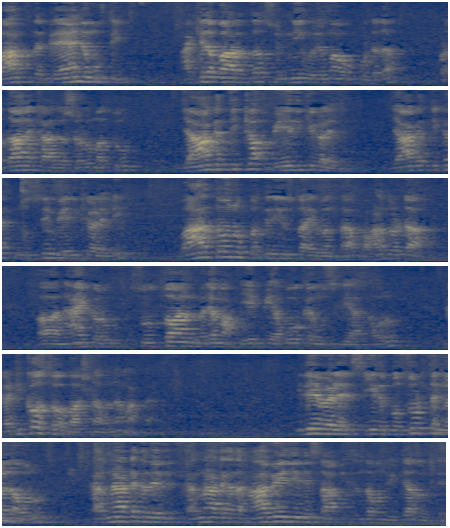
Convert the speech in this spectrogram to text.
ಭಾರತದ ಗ್ರ್ಯಾಂಡ್ ಮುಕ್ತಿ ಅಖಿಲ ಭಾರತ ಸುನ್ನಿ ಉಲಮಾ ಒಕ್ಕೂಟದ ಪ್ರಧಾನ ಕಾರ್ಯದರ್ಶಿಗಳು ಮತ್ತು ಜಾಗತಿಕ ವೇದಿಕೆಗಳಲ್ಲಿ, ಜಾಗತಿಕ ಮುಸ್ಲಿಂ ವೇದಿಕೆಗಳಲ್ಲಿ ಭಾರತವನ್ನು ಪ್ರತಿನಿಧಿಸುತ್ತಾ ಇರುವಂತಹ ಬಹಳ ದೊಡ್ಡ ನಾಯಕರು ಸುಲ್ತಾನ್ ಮಜಮ ಎ ಪಿ ಮುಸ್ಲಿಯಾ ಅವರು ಘಟಿಕೋತ್ಸವ ಭಾಷಣವನ್ನ ಮಾಡ್ತಾರೆ. ಇದೇ ವೇಳೆ ಸೀದ ಬಸೂರ್ ತಂಗಲ್ ಅವರು ಕರ್ನಾಟಕದಲ್ಲಿ, ಕರ್ನಾಟಕದ ಹಾವೇರಿಯಲ್ಲಿ ಸ್ಥಾಪಿಸಿದ ಒಂದು ವಿದ್ಯಾಸಂಸ್ಥೆ,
